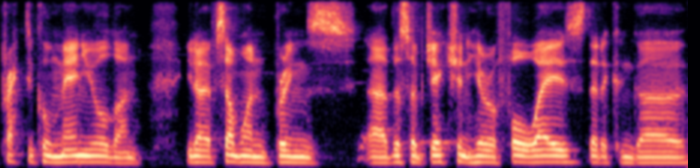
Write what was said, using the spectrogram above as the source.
practical manual on, you know, if someone brings uh, this objection, here are four ways that it can go,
